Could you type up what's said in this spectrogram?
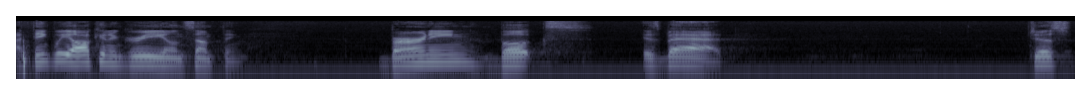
I think we all can agree on something. Burning books is bad. Just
